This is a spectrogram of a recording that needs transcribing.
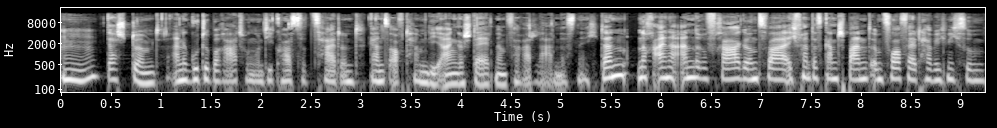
Mhm, das stimmt. Eine gute Beratung und die kostet Zeit und ganz oft haben die Angestellten im Fahrradladen das nicht. Dann noch eine andere Frage und zwar, ich fand das ganz spannend. Im Vorfeld habe ich mich so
